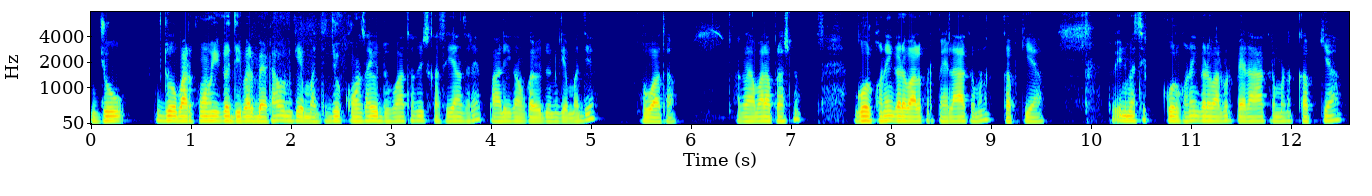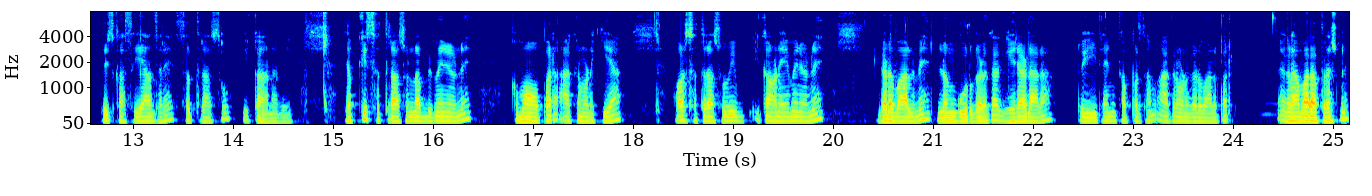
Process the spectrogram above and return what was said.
जो दो बार कुमाऊं की गद्दी पर बैठा, उनके मध्य जो कौन सा युद्ध हुआ था तो इसका सही आंसर है पाली गाँव का युद्ध, उनके मध्य हुआ था। अगला हमारा प्रश्न गोरखों गढ़वाल पर पहला आक्रमण कब किया? तो इनमें से गोरखों गढ़वाल पर पहला आक्रमण कब किया? तो इसका सही आंसर है सत्रह सौ इक्यानवे, जबकि सत्रह सौ नब्बे में इन्होंने कुमाऊं पर आक्रमण किया और सत्रह सौ इक्यानवे में इन्होंने गढ़वाल में लंगूरगढ़ का घेरा डाला। तो ये था इनका प्रथम आक्रमण गढ़वाल पर। अगला हमारा प्रश्न,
